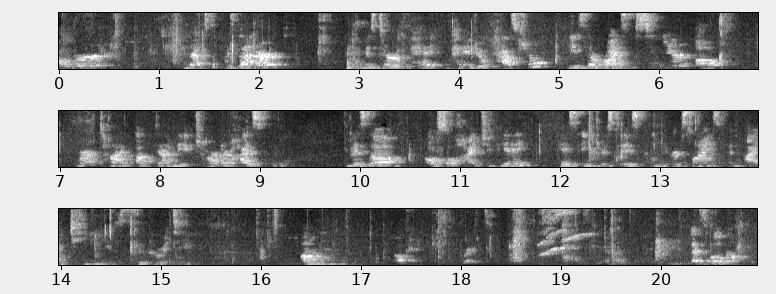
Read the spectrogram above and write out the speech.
our next presenter, Mr. Pedro Castro. He's a rising senior of Maritime Academy Charter High School with uh, also high GPA. His interest is computer science and IT security. Um, okay, great. Let's welcome.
